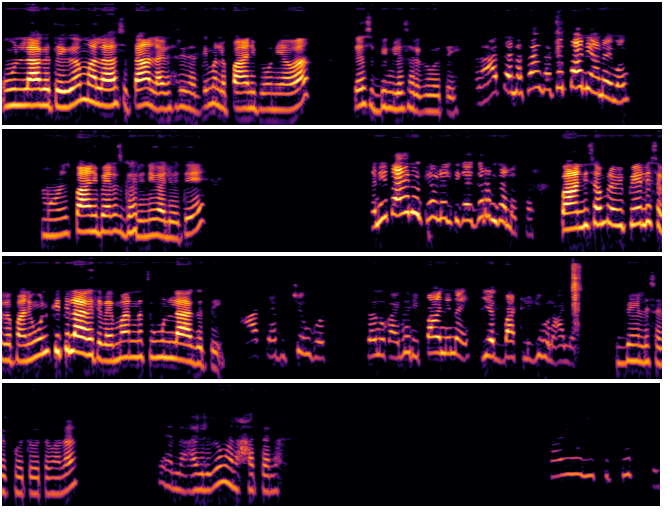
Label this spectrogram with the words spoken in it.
ऊन लागत आहे ग मला असं ताण लागल्यासारखी झाली मला पाणी पिऊन यावा. ते असं बिंगल्यासारखं होतंय. आणि आत्याला सांगायचं पाणी आणाय मग. म्हणूनच पाणी प्यायलाच घरी निघाले होते. आणि इथं आणून ठेवलेलं ती काय गरम झालं का? पाणी संपलं मी पेले सगळं पाणी. ऊन किती लागत आहे बाई मरणाचं ऊन लागत आहे आत्या बी जणू काय घरी पाणी नाही एक बाटली घेऊन आल्या. बिंगल्यासारखं होतं होतं मला. ते लागलं ग मला हाताला काय.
